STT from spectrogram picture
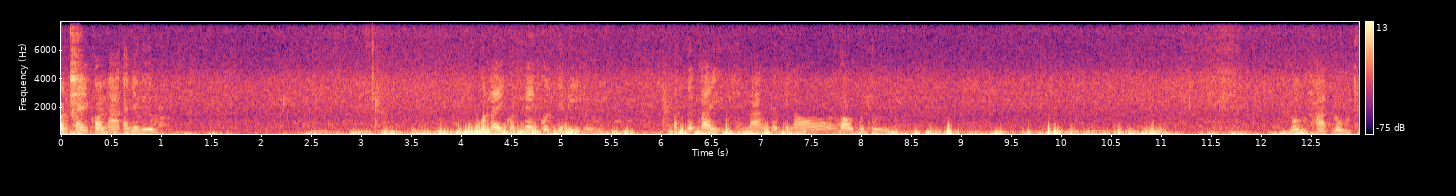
ก่อนไปก่อนหน้ากันจะลืมกดไลค์กดแชร์กดกระดิ่งทับตะไคร้นั่งเด้อพี่น้องเมาบ่ถือลมผัดลมเพ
